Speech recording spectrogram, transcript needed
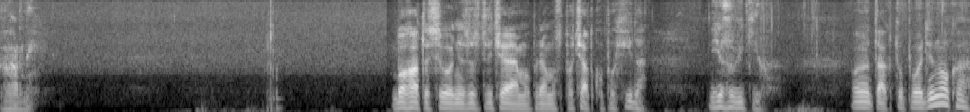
Гарний. Багато сьогодні зустрічаємо прямо з початку похіда їжовиків. Вони так то поодиноко,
